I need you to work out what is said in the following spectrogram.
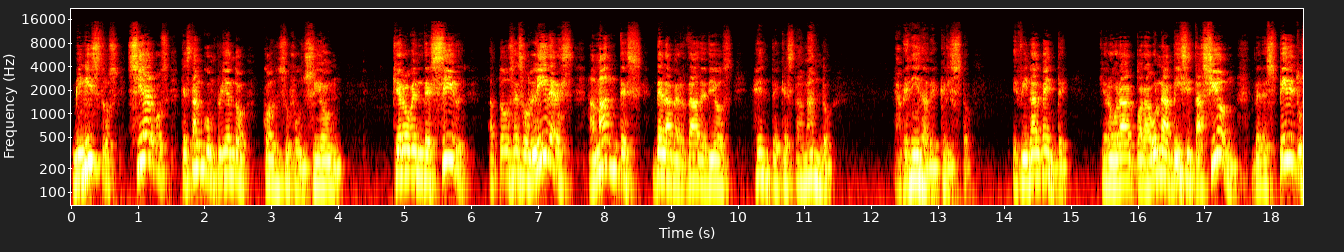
ministros, siervos que están cumpliendo con su función. Quiero bendecir a todos esos líderes, amantes de la verdad de Dios, gente que está amando la venida de Cristo. Y finalmente, quiero orar para una visitación del Espíritu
